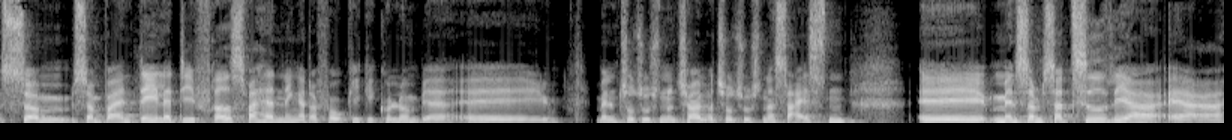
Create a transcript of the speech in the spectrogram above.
som, som var en del af de fredsforhandlinger, der foregik i Colombia øh, mellem 2012 og 2016, men som så tidligere er,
